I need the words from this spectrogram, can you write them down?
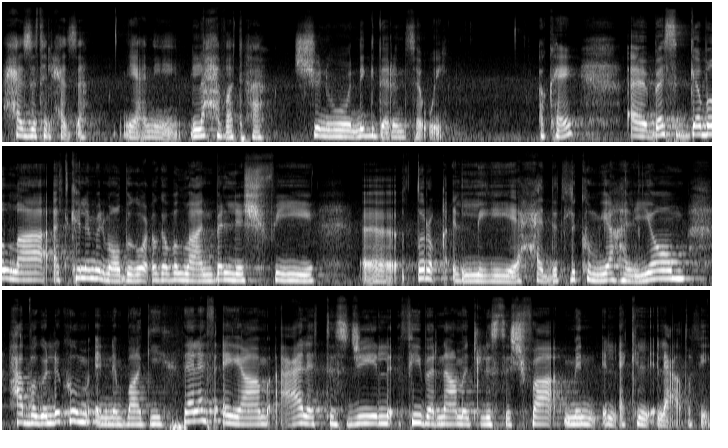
حزة الحزة. يعني لحظتها شنو نقدر نسوي. أوكي؟ أه بس قبل لا أتكلم الموضوع وقبل لا نبلش في الطرق اللي حددت لكم إياها اليوم. حابه أقول لكم إن باقي ثلاث أيام على التسجيل في برنامج الاستشفاء من الأكل العاطفي.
